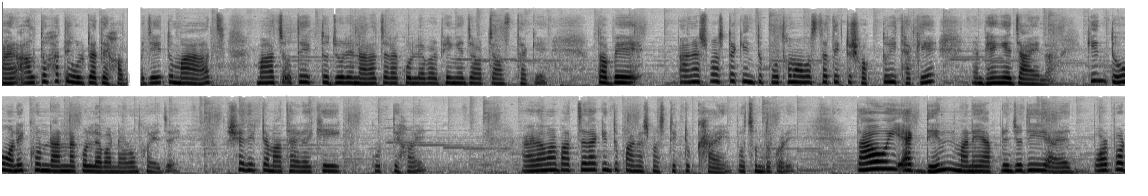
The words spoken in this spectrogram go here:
আর আলতো হাতে উল্টাতে হবে, যেহেতু মাছ মাছ অতিরিক্ত জোরে নাড়াচাড়া করলে আবার ভেঙে যাওয়ার চান্স থাকে। তবে পাঙাশ মাছটা কিন্তু প্রথম অবস্থাতে একটু শক্তই থাকে, ভেঙে যায় না। কিন্তু অনেকক্ষণ রান্না করলে আবার নরম হয়ে যায়। সেদিকটা মাথায় রেখেই করতে হয়। আর আমার বাচ্চারা কিন্তু পাঙাশ মাছটা একটু খায়, পছন্দ করে। তাও ওই একদিন মানে আপনি যদি পরপর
